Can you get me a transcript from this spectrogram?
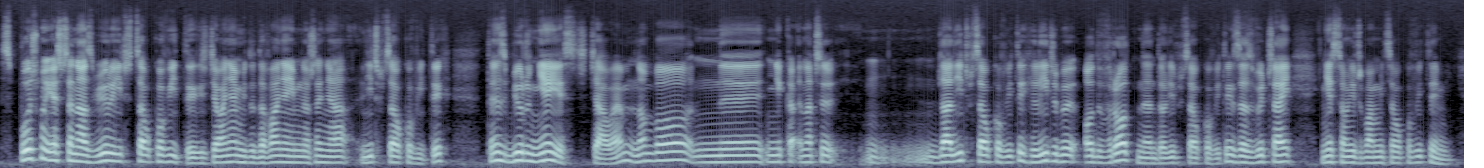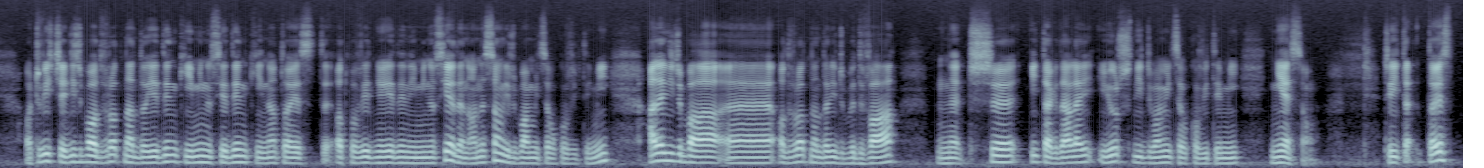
Spójrzmy jeszcze na zbiór liczb całkowitych z działaniami dodawania i mnożenia liczb całkowitych. Ten zbiór nie jest ciałem, no bo y, nie, znaczy, y, dla liczb całkowitych liczby odwrotne do liczb całkowitych zazwyczaj nie są liczbami całkowitymi. Oczywiście liczba odwrotna do jedynki i minus jedynki, no to jest odpowiednio 1 i minus 1, one są liczbami całkowitymi, ale liczba e, odwrotna do liczby 2, 3 i tak dalej już liczbami całkowitymi nie są. Czyli ta, to jest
